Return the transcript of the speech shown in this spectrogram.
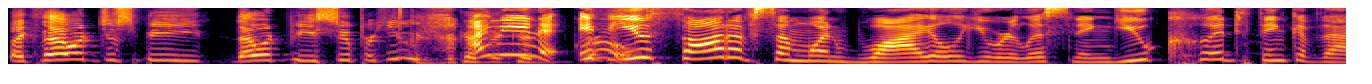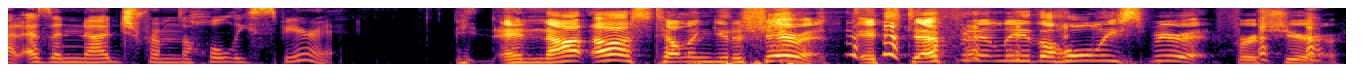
like that would just be that would be super huge. Because I mean, if you thought of someone while you were listening, you could think of that as a nudge from the Holy Spirit. And not us telling you to share it, it's definitely the Holy Spirit for sure.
